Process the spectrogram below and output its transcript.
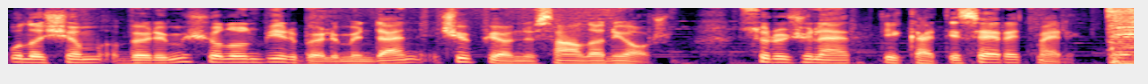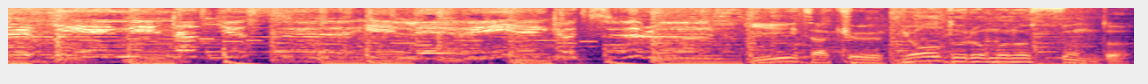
ulaşım bölünmüş yolun bir bölümünden çift yönlü sağlanıyor. Sürücüler dikkatli seyretmeli. Yiğit Akü yol durumunu sundu.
